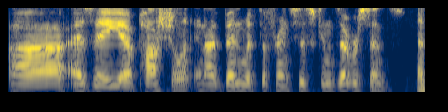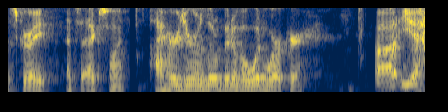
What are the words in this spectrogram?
uh, as a uh, postulant, and I've been with the Franciscans ever since. That's great. That's excellent. I heard you're a little bit of a woodworker. Uh, yeah,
